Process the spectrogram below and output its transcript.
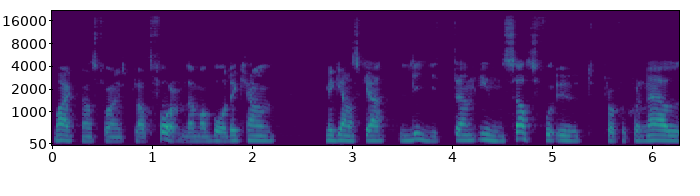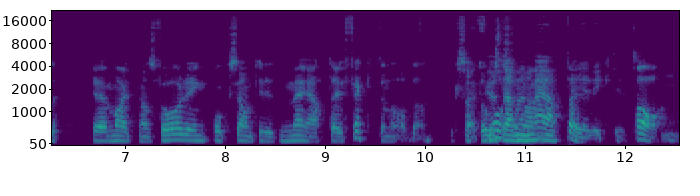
marknadsföringsplattform där man både kan med ganska liten insats få ut professionell eh, marknadsföring och samtidigt mäta effekten av den. Exakt, Då just det här med man- mäta är viktigt. Ja, Mm.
